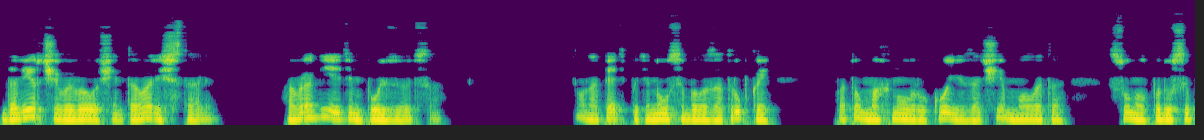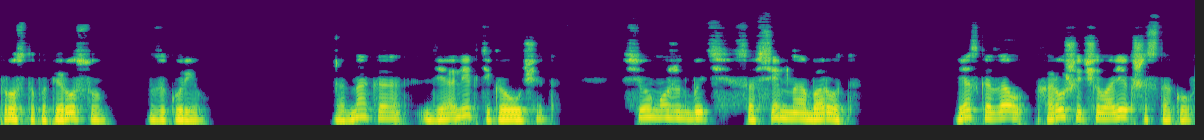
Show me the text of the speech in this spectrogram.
Доверчивый вы очень, товарищ Сталин. А враги этим пользуются. Он опять потянулся было за трубкой, потом махнул рукой, зачем, мол, это, сунул под усы просто папиросу, закурил. Однако диалектика учит. Все может быть совсем наоборот. Я сказал, хороший человек Шестаков.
